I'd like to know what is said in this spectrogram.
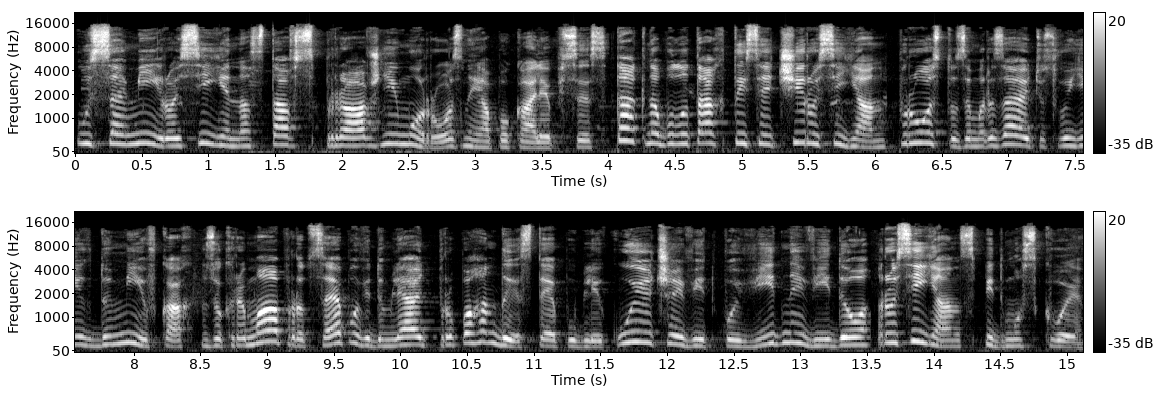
у самій Росії настав справжній морозний апокаліпсис. Так на болотах тисячі росіян просто замерзають у своїх домівках. Зокрема, про це повідомляють пропагандисти, публікуючи відповідне відео росіян з під Москви.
